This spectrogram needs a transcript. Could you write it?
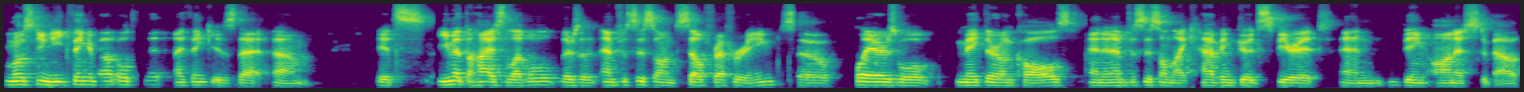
most unique thing about Ultimate, I think, is that um, it's even at the highest level. There's an emphasis on self-refereeing, so players will make their own calls and an emphasis on like having good spirit and being honest about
